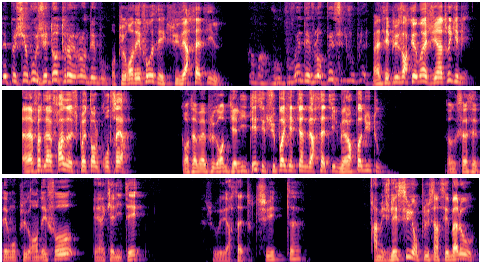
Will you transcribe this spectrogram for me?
Dépêchez-vous, j'ai d'autres rendez-vous. Mon plus grand défaut, c'est que je suis versatile. Comment? Vous pouvez développer, s'il vous plaît? Bah, c'est plus fort que moi, je dis un truc et puis, à la fin de la phrase, je prétends le contraire. Quant à ma plus grande qualité, c'est que je suis pas quelqu'un de versatile, mais alors pas du tout. Donc ça, c'était mon plus grand défaut. Et la qualité, je vais vous dire ça tout de suite. Ah, mais je l'ai su en plus, hein, c'est ballot.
